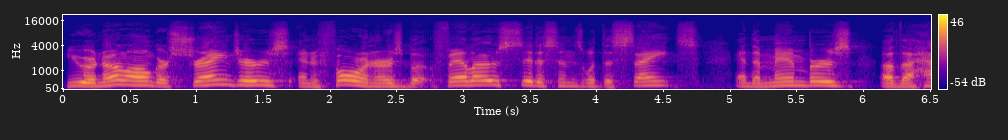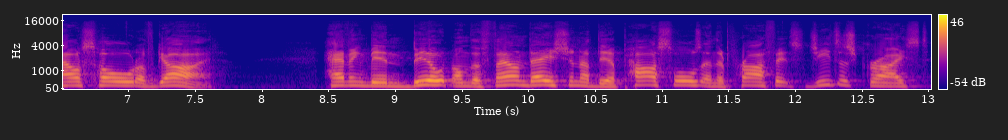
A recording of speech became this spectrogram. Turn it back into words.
you are no longer strangers and foreigners, but fellow citizens with the saints and the members of the household of God having been built on the foundation of the apostles and the prophets, Jesus Christ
